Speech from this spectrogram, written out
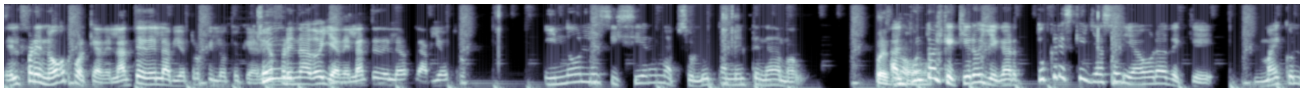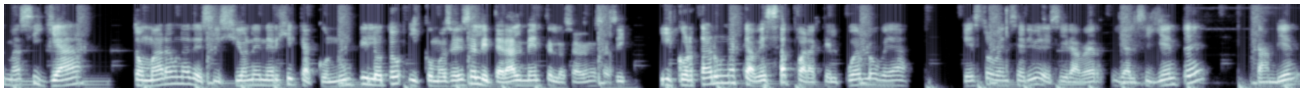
él frenó porque adelante de él había otro piloto que había frenado y adelante de él había otro. Y no les hicieron absolutamente nada, Mau. Pues al punto al que quiero llegar, ¿tú crees que ya sería hora de que Michael Massey ya tomara una decisión enérgica con un piloto y como se dice literalmente, lo sabemos así, y cortar una cabeza para que el pueblo vea que esto va en serio y decir, a ver, y al siguiente también,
